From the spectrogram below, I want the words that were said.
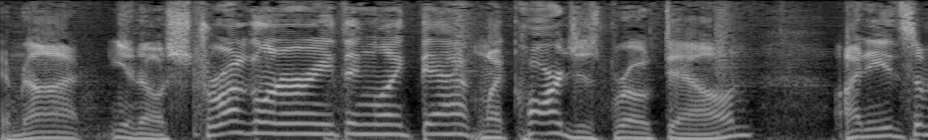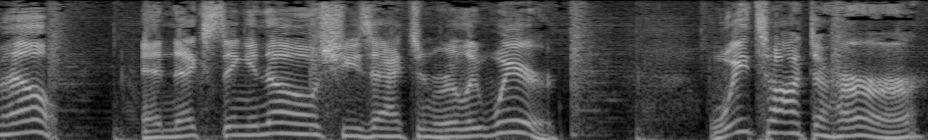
am not, you know, struggling or anything like that. My car just broke down. I need some help." And next thing you know, she's acting really weird. We talked to her.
